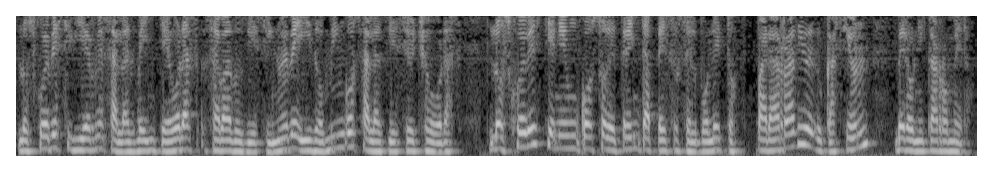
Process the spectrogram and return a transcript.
los jueves y viernes a las 20 horas, sábados 19 y domingos a las 18 horas. Los jueves tiene un costo de 30 pesos el boleto. Para Radio Educación, Verónica Romero.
